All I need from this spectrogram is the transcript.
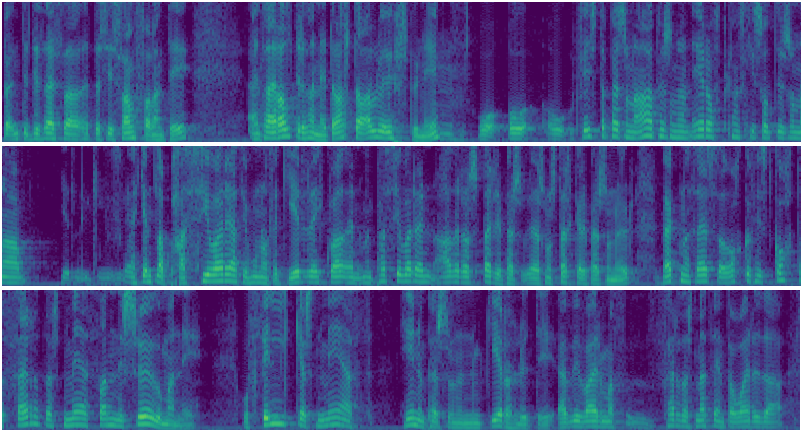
böndið til þess að þetta sé samfarrandi en það er aldrei þannig, þetta er alltaf alveg uppspunni mm. og fyrsta personu, aða personu er oft kannski svolítið svona ekki endla passívari að því hún alltaf gerir eitthvað en passívari en aðrar stærri eða svona sterkari personur vegna þess að okkur finnst gott að ferðast með þannig sögumanni og fylgjast með hinnum personunum gera hluti ef við værim að ferðast með þeim þá væri það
